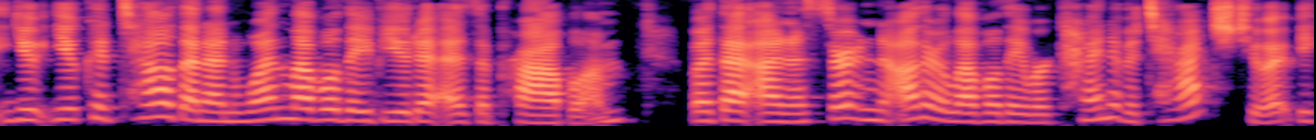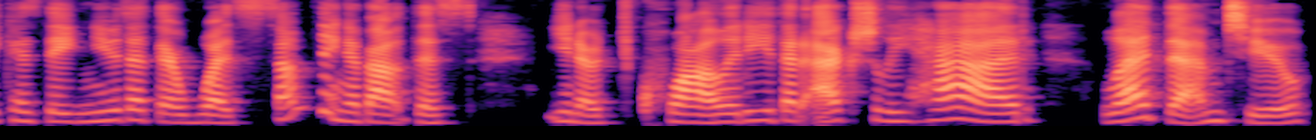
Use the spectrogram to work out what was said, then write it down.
you you could tell that on one level they viewed it as a problem but that on a certain other level they were kind of attached to it because they knew that there was something about this you know quality that actually had led them to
